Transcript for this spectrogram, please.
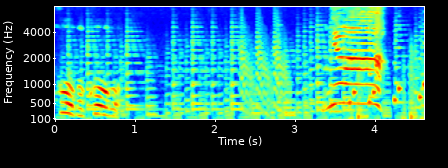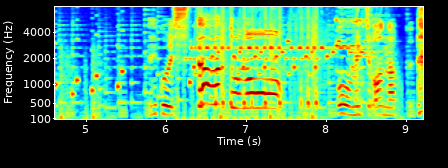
交互交互。にゃーで、これスタートの、おー、めっちゃワンナップ。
